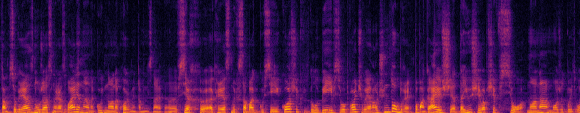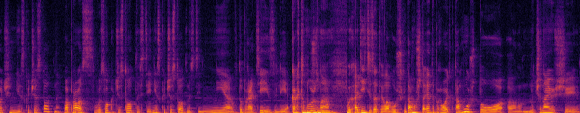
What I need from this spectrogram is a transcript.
там все грязно, ужасно развалено, она, но она кормит, там, не знаю, э, всех окрестных собак, гусей, кошек, голубей и всего прочего, и она очень добрая, помогающая, отдающая вообще все, но она может быть очень низкочастотной. Вопрос высокочастотности и низкочастотности не в доброте и зле. Как-то нужно выходить из этой ловушки, потому что это приводит к тому, что э, начинающие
